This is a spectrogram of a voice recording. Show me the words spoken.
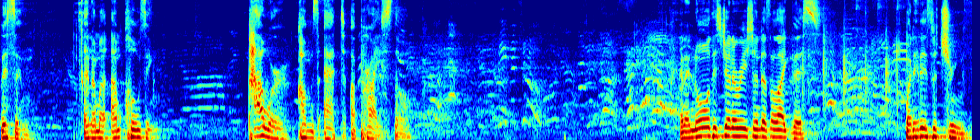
Listen, and I'm, I'm closing. Power comes at a price, though. And I know this generation doesn't like this, but it is the truth.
